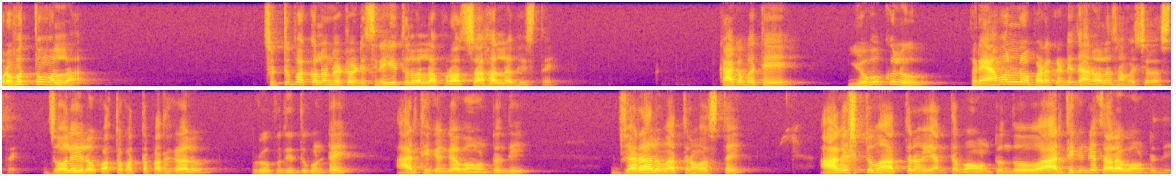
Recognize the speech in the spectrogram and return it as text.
ప్రభుత్వం వల్ల చుట్టుపక్కల ఉన్నటువంటి స్నేహితుల వల్ల ప్రోత్సాహాలు లభిస్తాయి. కాకపోతే యువకులు ప్రేమల్లో పడకండి దానివల్ల సమస్యలు వస్తాయి. జూలైలో కొత్త కొత్త పథకాలు రూపుదిద్దుకుంటాయి ఆర్థికంగా బాగుంటుంది జ్వరాలు మాత్రం వస్తాయి ఆగస్టు మాత్రం ఎంత బాగుంటుందో ఆర్థికంగా చాలా బాగుంటుంది.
